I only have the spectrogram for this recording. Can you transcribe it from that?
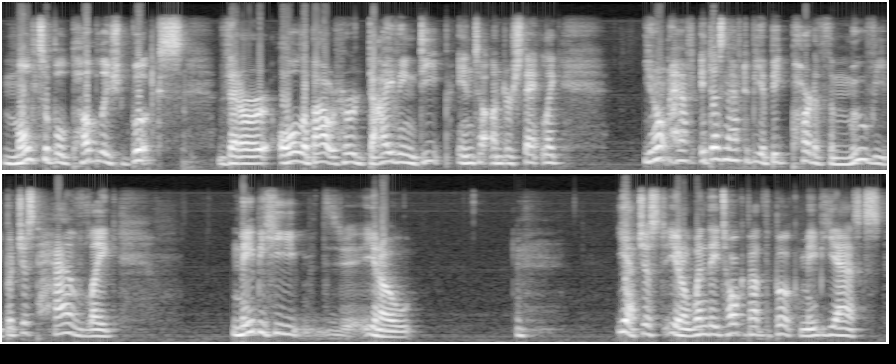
multiple published books that are all about her diving deep into understand... Like, you don't have... It doesn't have to be a big part of the movie, but just have, like... Maybe he, you know... Yeah, just, you know, when they talk about the book, maybe he asks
